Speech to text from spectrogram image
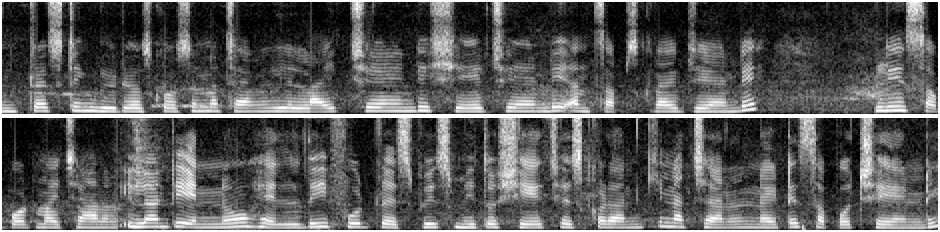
ఇంట్రెస్టింగ్ వీడియోస్ కోసం నా ఛానల్ని లైక్ చేయండి షేర్ చేయండి అండ్ సబ్స్క్రైబ్ చేయండి. ప్లీజ్ సపోర్ట్ మై ఛానల్ ఇలాంటి ఎన్నో హెల్దీ ఫుడ్ రెసిపీస్ మీతో షేర్ చేసుకోవడానికి నా ఛానల్ని అయితే సపోర్ట్ చేయండి.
